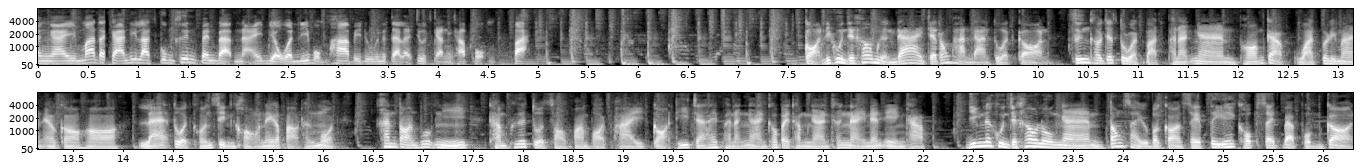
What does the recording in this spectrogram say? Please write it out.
ยังไงมาตรการที่รัดกุมขึ้นเป็นแบบไหน เดี๋ยววันนี้ผมพาไปดูในแต่ละจุดกันครับ ผมไป ก่อนที่คุณจะเข้าเหมืองได้จะต้องผ่านด่านตรวจก่อน ซึ่งเขาจะตรวจบัตรพนักงาน พร้อมกับวัดปริมาณแอลกอฮอล์และตรวจค้นสิ่งของในกระเป๋าทั้งหมด ขั้นตอนพวกนี้ทำเพื่อตรวจสอบความปลอดภัย ก่อนที่จะให้พนักงานเข้าไปทำงานข้างในนั่นเองครับ ยิ่งถ้าคุณจะเข้าโรงงานต้องใส่อุปกรณ์เซฟตี้ให้ครบเซตแบบผมก่อน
